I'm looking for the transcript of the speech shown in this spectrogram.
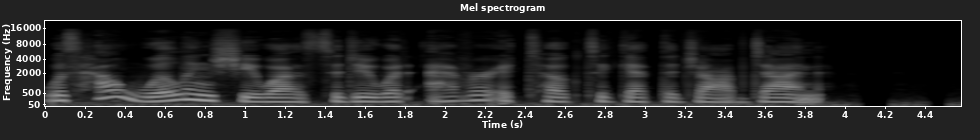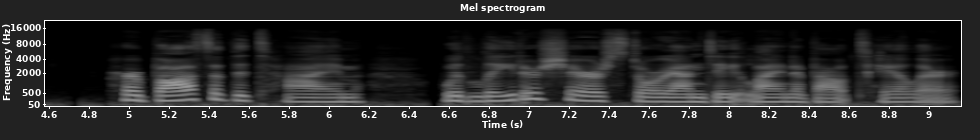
was how willing she was to do whatever it took to get the job done. Her boss at the time would later share a story on Dateline about Taylor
